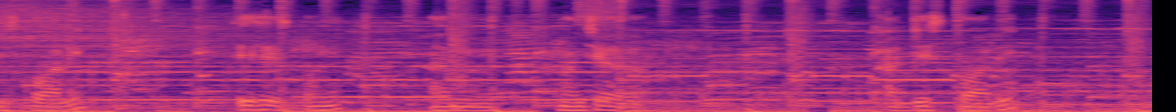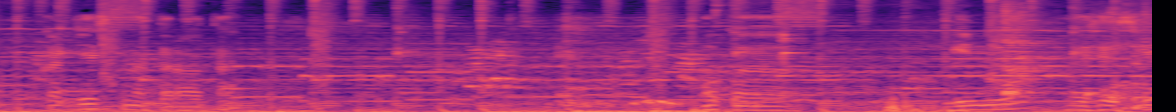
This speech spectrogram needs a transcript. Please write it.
తీసుకోవాలి. తీసేసుకొని మంచిగా కట్ చేసుకోవాలి. కట్ చేసుకున్న తర్వాత ఒక గిన్నెలో వేసేసి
